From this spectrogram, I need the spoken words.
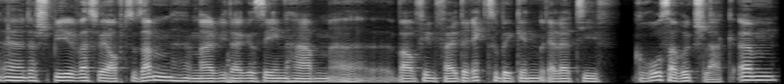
Äh, das Spiel, was wir auch zusammen mal wieder gesehen haben, äh, war auf jeden Fall direkt zu Beginn relativ großer Rückschlag. Ähm,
